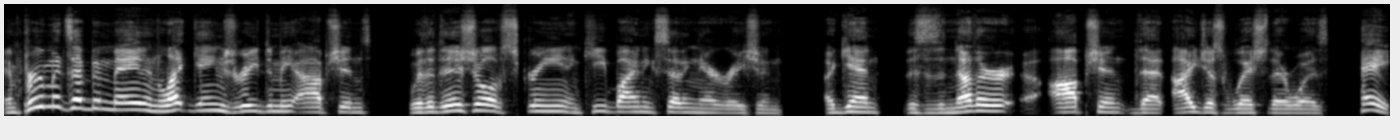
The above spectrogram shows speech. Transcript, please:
Improvements have been made in let games read to me options with additional of screen and key binding setting narration. Again, this is another uh, option that I just wish there was. Hey,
